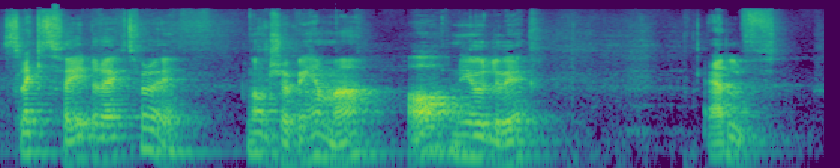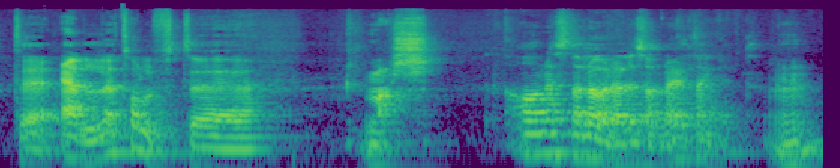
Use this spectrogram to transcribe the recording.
släktfejd direkt för dig. Norrköping hemma, Ja, Ny Ullevi. 11 eller 12 mars. ja, nästa lördag eller söndag helt enkelt. Mm.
